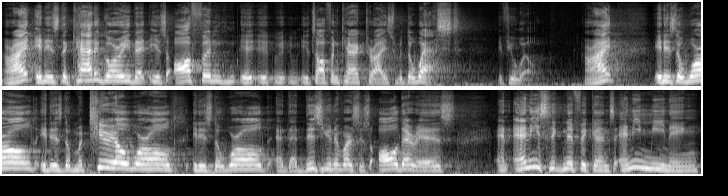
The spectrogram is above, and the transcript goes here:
All right? It is the category that is often, it's often characterized with the West, if you will. All right? It is the world, it is the material world, it is the world and that this universe is all there is, and any significance, any meaning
